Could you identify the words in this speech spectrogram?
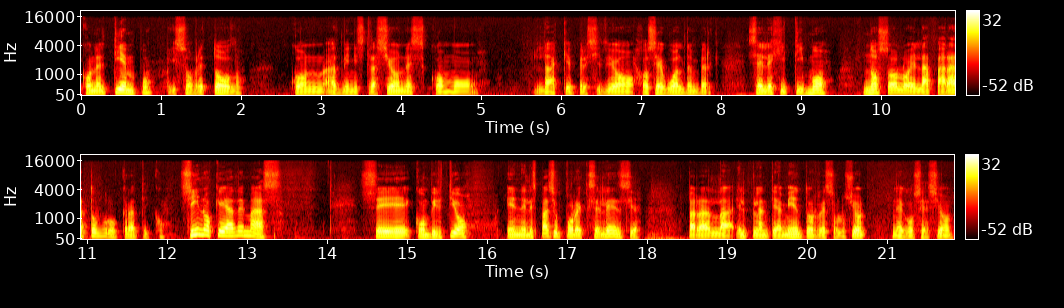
Con el tiempo y sobre todo con administraciones como la que presidió José Waldenberg, se legitimó no solo el aparato burocrático, sino que además se convirtió en el espacio por excelencia para el planteamiento, resolución, negociación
